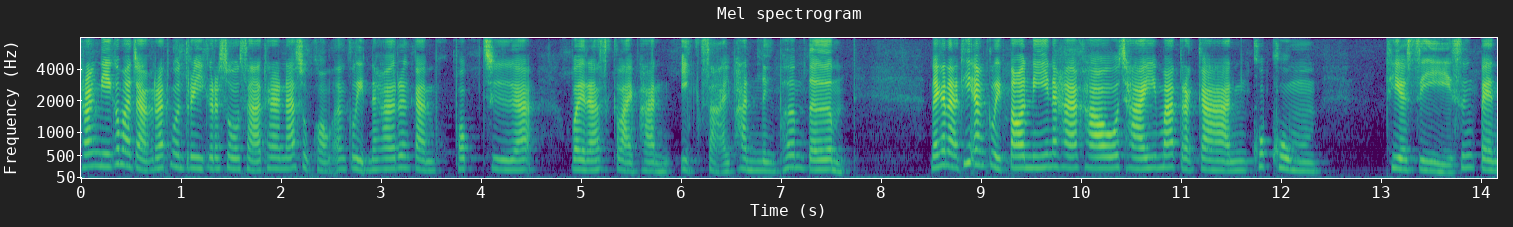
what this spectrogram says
ครั้งนี้ก็มาจากรัฐมนตรีกระทรวงสาธารณสุขของอังกฤษนะคะเรื่องการพบเชื้อไวรัสกลายพันธุ์อีกสายพันธุ์หนึ่งเพิ่มเติม ในขณะที่อังกฤษตอนนี้นะคะเขาใช้มาตรการควบคุมเทียสีซึ่งเป็น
